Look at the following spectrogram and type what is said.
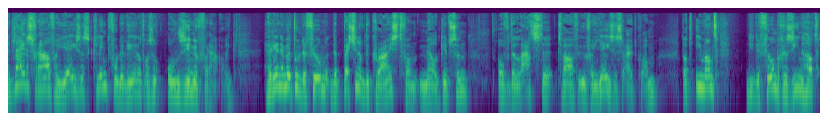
Het leidersverhaal van Jezus klinkt voor de wereld als een onzinnig verhaal. Ik herinner me toen de film The Passion of the Christ van Mel Gibson over de laatste twaalf uur van Jezus uitkwam, dat iemand die de film gezien had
